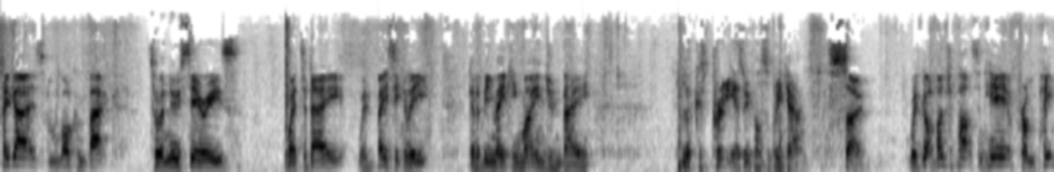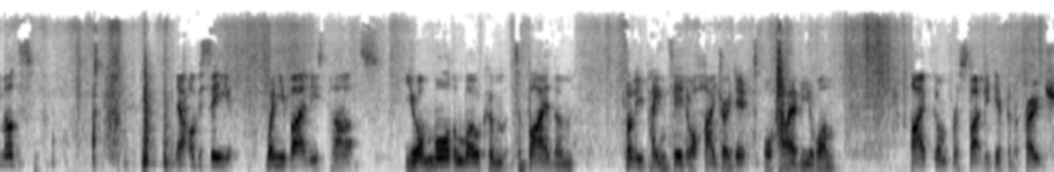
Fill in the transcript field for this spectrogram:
Hey guys, and welcome back to a new series where today we're basically going to be making my engine bay look as pretty as we possibly can. So, we've got a bunch of parts in here from PaintModz. Now, obviously, when you buy these parts, you are more than welcome to buy them fully painted or hydro dipped or however you want. I've gone for a slightly different approach,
